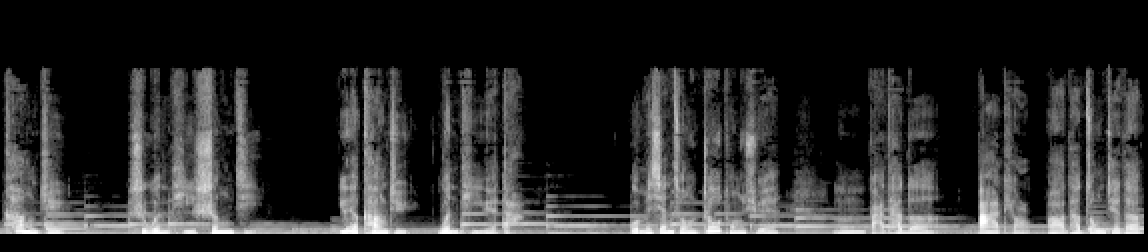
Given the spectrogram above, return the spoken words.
抗拒是问题升级。越抗拒，问题越大。我们先从周同学，嗯，把他的八条啊，他总结的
